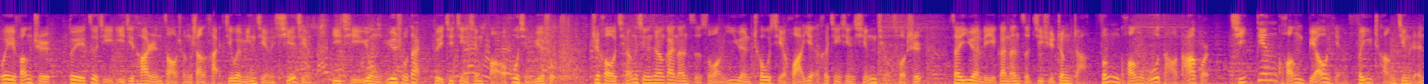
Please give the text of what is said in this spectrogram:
为防止对自己以及他人造成伤害，几位民警协警一起用约束带对其进行保护性约束，之后强行将该男子送往医院抽血化验和进行醒酒措施。在医院里，该男子继续挣扎，疯狂舞蹈打滚，其癫狂表演非常惊人。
